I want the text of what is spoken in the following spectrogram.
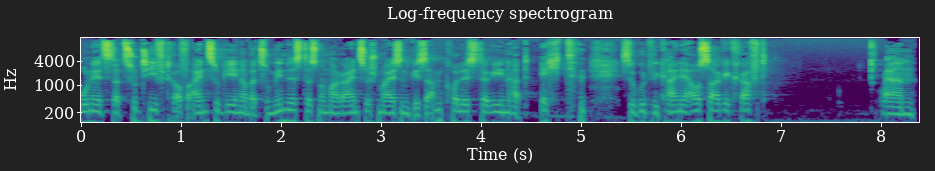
ohne jetzt da zu tief drauf einzugehen, aber zumindest das nochmal reinzuschmeißen. Gesamtcholesterin hat echt so gut wie keine Aussagekraft. Ähm,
